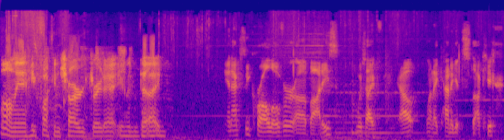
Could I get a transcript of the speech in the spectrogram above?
oh man, he fucking charged right at you and died. can actually crawl over uh, bodies, which I out when I kind of get stuck here.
